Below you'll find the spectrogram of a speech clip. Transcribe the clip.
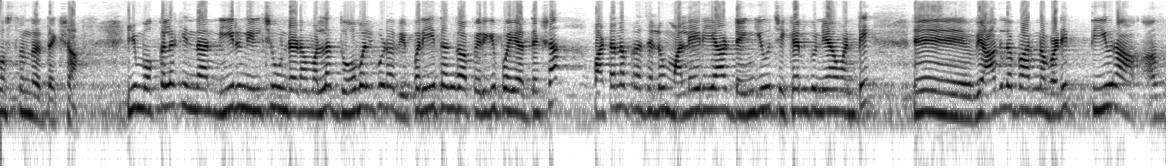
వస్తుంది అధ్యక్ష. ఈ మొక్కల కింద నీరు నిలిచి ఉండడం వల్ల దోమలు కూడా విపరీతంగా పెరిగిపోయి అధ్యక్ష. పట్టణ ప్రజలు మలేరియా డెంగ్యూ చికెన్ గున్యా వంటి వ్యాధుల బారిన పడి తీవ్ర అ-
